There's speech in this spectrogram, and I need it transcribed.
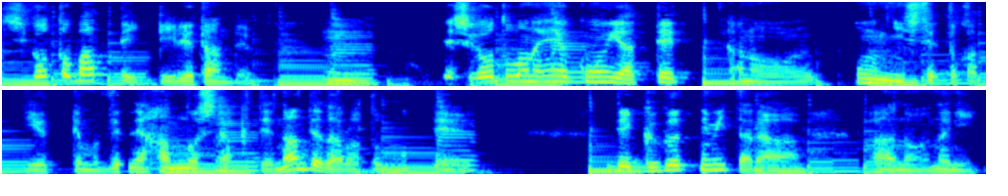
仕事場って言って入れたんだよ。うん。で、仕事場のエアコンをやって、あの、オンにしてとかって言っても全然反応しなくて、なんでだろうと思って、で、ググってみたら、あの、何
